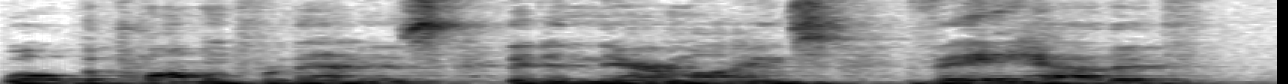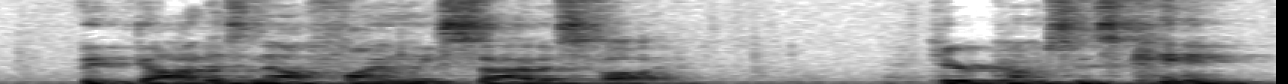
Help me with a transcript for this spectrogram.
Well, the problem for them is that in their minds, they have it that God is now finally satisfied. Here comes his king.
